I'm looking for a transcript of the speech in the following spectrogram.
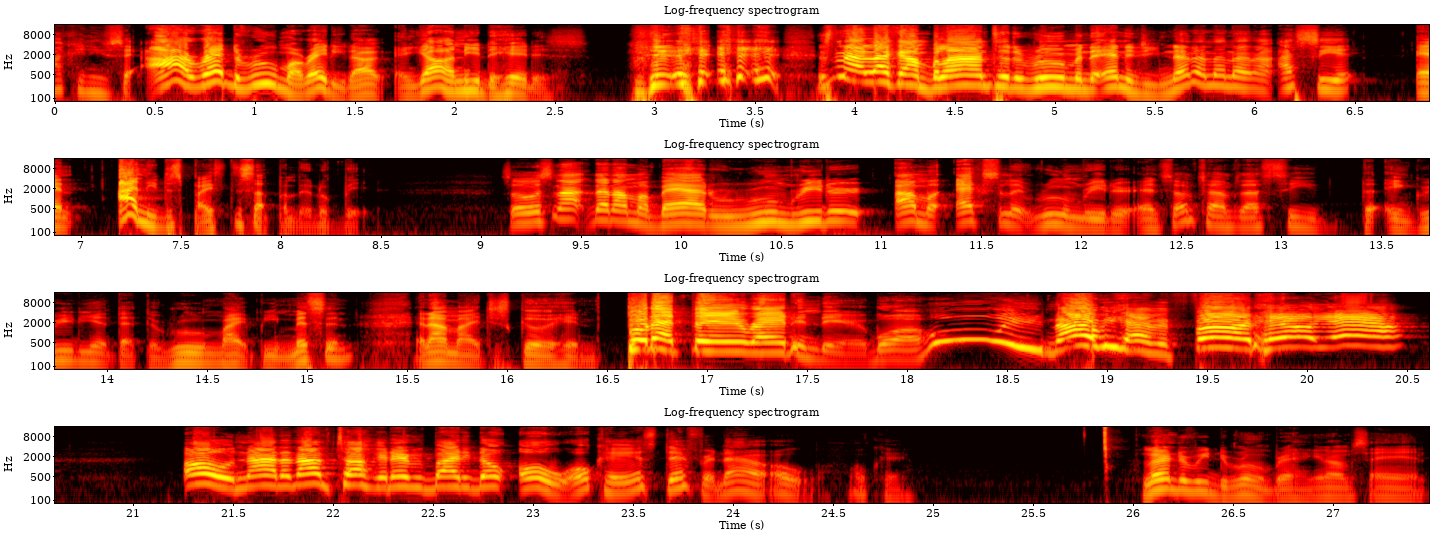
"How can you say?" I read the room already, dog, and y'all need to hear this. it's not like I'm blind to the room and the energy. No, no, no, no, no. I see it, and I need to spice this up a little bit. So it's not that I'm a bad room reader. I'm an excellent room reader, and sometimes I see the ingredient that the room might be missing, and I might just go ahead and throw that thing right in there, boy. Ooh, now we having fun. Hell yeah! Oh, now that I'm talking, everybody don't. Oh, okay, it's different now. Oh, okay. Learn to read the room, bro. You know what I'm saying?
